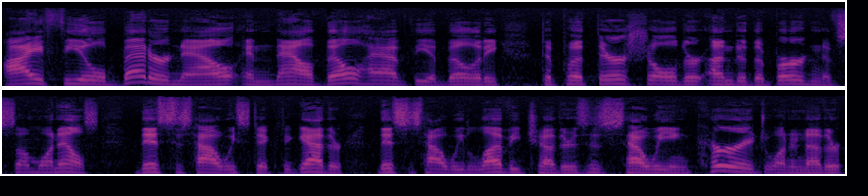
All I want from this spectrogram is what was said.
I feel better now, and now they'll have the ability to put their shoulder under the burden of someone else. This is how we stick together. This is how we love each other. This is how we encourage one another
